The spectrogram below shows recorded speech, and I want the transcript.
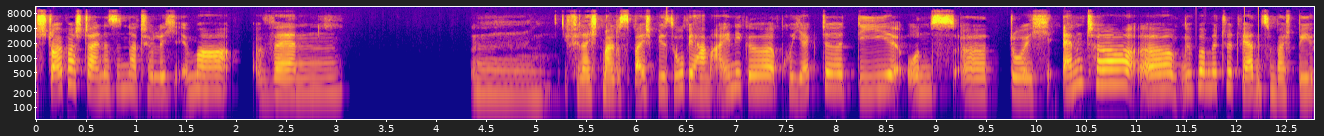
Stolpersteine sind natürlich immer, wenn mm, Vielleicht mal das Beispiel so, wir haben einige Projekte, die uns äh, durch Ämter äh, übermittelt werden, zum Beispiel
